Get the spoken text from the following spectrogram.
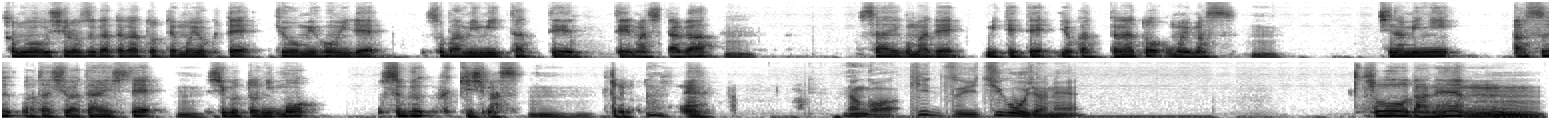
その後ろ姿がとても良くて、興味本位でそば耳立っててましたが、うん。最後まで見ててよかったなと思います。うん。ちなみに、明日私は退院してうん。仕事にもすぐ復帰します。うん。ということですね。なんか、キッズ1号じゃね？そうだね。うん。うん。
